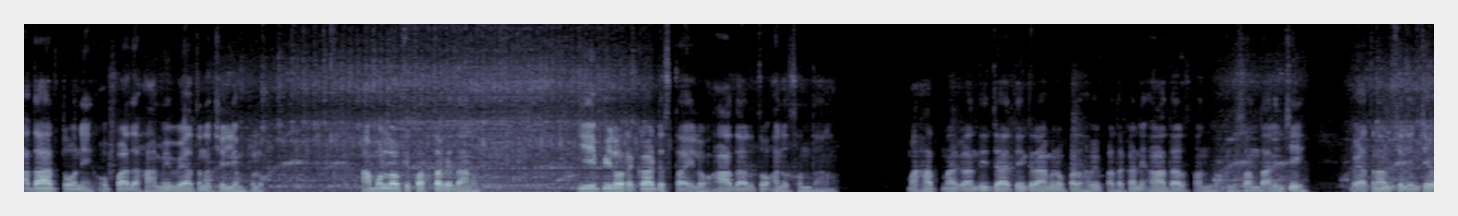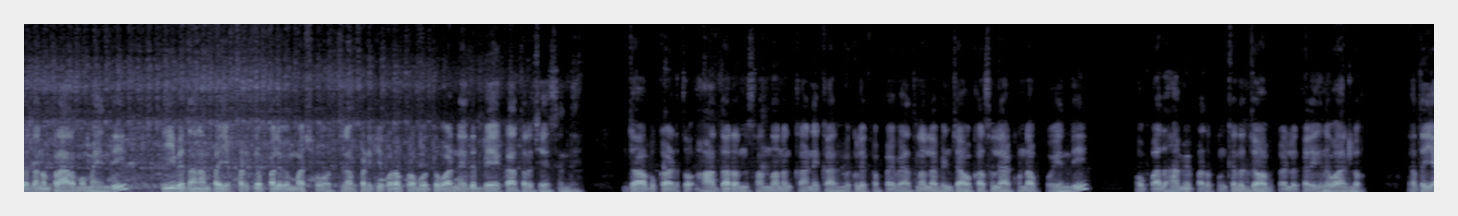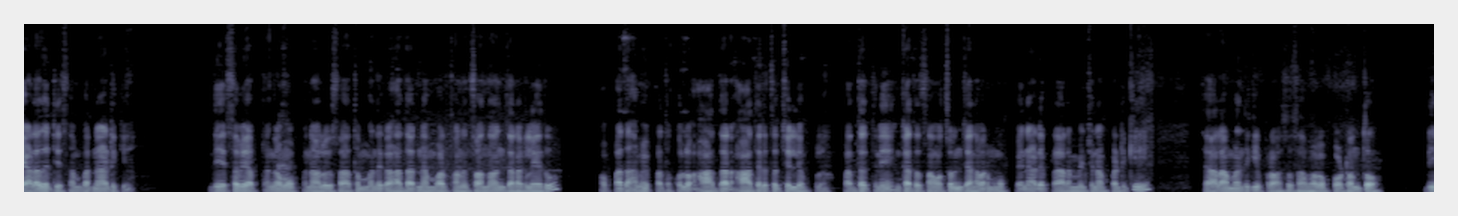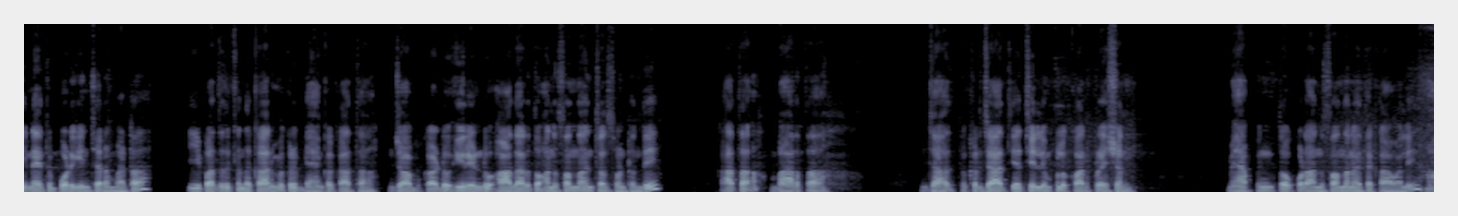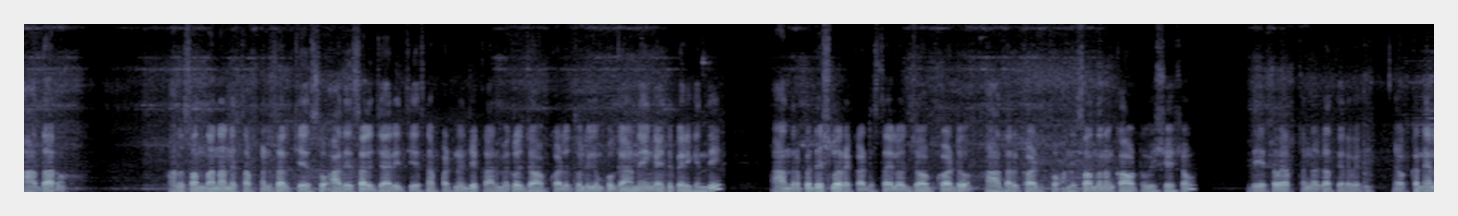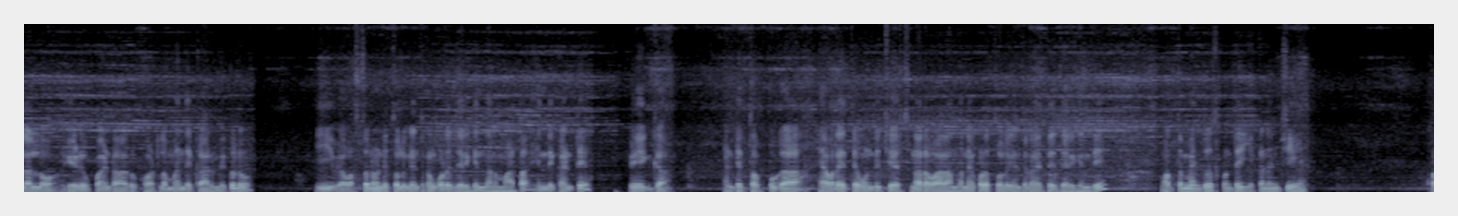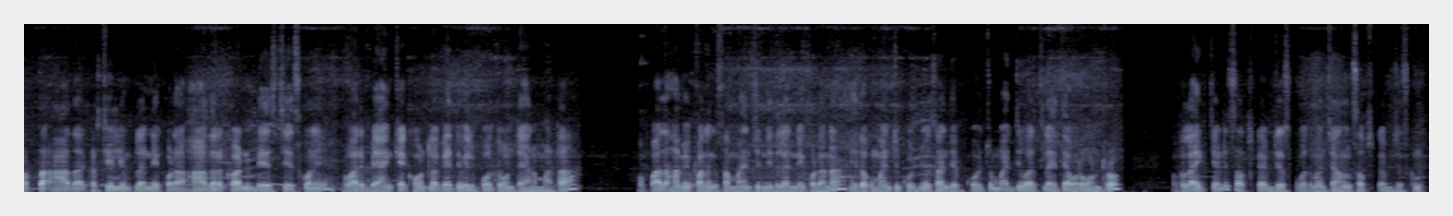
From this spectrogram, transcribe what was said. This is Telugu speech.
ఆధార్తోనే ఉపాధి హామీ వేతన చెల్లింపులు అమల్లోకి కొత్త విధానం. ఏపీలో రికార్డు స్థాయిలో ఆధార్తో అనుసంధానం. మహాత్మా గాంధీ జాతీయ గ్రామీణ ఉపాధి హామీ పథకాన్ని ఆధార్ అనుసంధానించి వేతనాలు చెల్లించే విధానం ప్రారంభమైంది. ఈ విధానంపై ఇప్పటికే పలు విమర్శలు వచ్చినప్పటికీ కూడా ప్రభుత్వం వాడిని అయితే బేఖాతరు చేసింది. జాబ్ కార్డుతో ఆధార్ అనుసంధానం కాని కార్మికులు ఇకపై వేతనం లభించే అవకాశం లేకుండా పోయింది. ఉపాధి హామీ పథకం కింద జాబ్ కార్డులు కలిగిన వారిలో గత ఏడాది డిసెంబర్ నాటికి దేశవ్యాప్తంగా ముప్పై నాలుగు శాతం మందికి ఆధార్ నెంబర్తో అనుసంధానం జరగలేదు. ఉపాధి హామీ పథకంలో ఆధార్ ఆధారిత చెల్లింపుల పద్ధతిని గత సంవత్సరం జనవరి ముప్పై నాడే ప్రారంభించినప్పటికీ చాలామందికి ప్రాసెస్ అవ్వకపోవడంతో దీన్ని అయితే పొడిగించారన్నమాట. ఈ పద్ధతి కింద కార్మికుడు బ్యాంకు ఖాతా జాబ్ కార్డు ఈ రెండు ఆధార్తో అనుసంధానించాల్సి ఉంటుంది. ఖాతా భారత జా ఇక్కడ జాతీయ చెల్లింపుల కార్పొరేషన్ మ్యాపింగ్తో కూడా అనుసంధానం అయితే కావాలి. ఆధార్ అనుసంధానాన్ని తప్పనిసరి చేస్తూ ఆదేశాలు జారీ చేసినప్పటి నుంచి కార్మికుల జాబ్ కార్డు తొలగింపు గణనీయంగా అయితే పెరిగింది. ఆంధ్రప్రదేశ్లో రికార్డు స్థాయిలో జాబ్ కార్డు ఆధార్ కార్డుతో అనుసంధానం కావటం విశేషం. దేశవ్యాప్తంగా గత ఇరవై ఒక్క నెలల్లో ఏడు పాయింట్ ఆరు కోట్ల మంది కార్మికులు ఈ వ్యవస్థ నుండి తొలగించడం కూడా జరిగిందనమాట ఎందుకంటే ఫేక్గా అంటే తప్పుగా ఎవరైతే ఉండి చేస్తున్నారో వారందరినీ కూడా తొలగించడం అయితే జరిగింది. మొత్తం మీద చూసుకుంటే ఇక్కడ నుంచి కొత్త ఆధార్ కార్డ్ చెల్లింపులన్నీ కూడా ఆధార్ కార్డుని బేస్ చేసుకొని వారి బ్యాంక్ అకౌంట్లోకి అయితే వెళ్ళిపోతూ ఉంటాయి అన్నమాట ఉపాధి హామీ పనులకు సంబంధించిన నిధులన్నీ కూడా ఇది ఒక మంచి గుడ్ న్యూస్ అని చెప్పుకోవచ్చు. మధ్యవర్తులు అయితే ఎవరు ఉండరు. ఒక లైక్ చేయండి సబ్స్క్రైబ్ చేసుకోకపోతే మన ఛానల్ సబ్స్క్రైబ్ చేసుకుని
